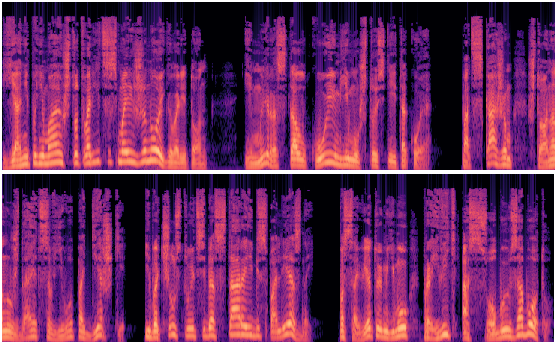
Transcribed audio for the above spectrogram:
«Я не понимаю, что творится с моей женой», — говорит он и мы растолкуем ему, что с ней такое. Подскажем, что она нуждается в его поддержке, ибо чувствует себя старой и бесполезной. Посоветуем ему проявить особую заботу.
